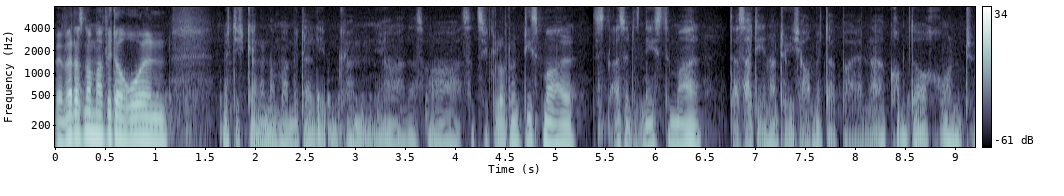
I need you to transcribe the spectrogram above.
wenn wir das nochmal wiederholen, möchte ich gerne nochmal miterleben können. Ja, das war, das hat sich gelohnt. Und diesmal, also das nächste Mal, da seid ihr natürlich auch mit dabei. Ne? Kommt doch und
